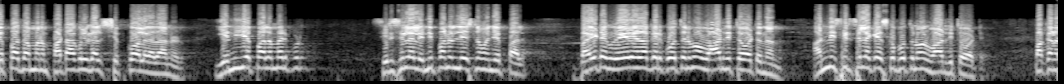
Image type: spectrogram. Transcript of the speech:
చెప్పొద్దా మనం పటాకులు కలిసి చెప్పుకోవాలి కదా అన్నాడు. ఎన్ని చెప్పాలి మరి ఇప్పుడు? సిరిసిల్లలో ఎన్ని పనులు చేసినామని చెప్పాలి. బయటకు వేరే దగ్గరికి పోతేనేమో వాడు తిట్టవట్టే నన్ను. అన్ని సిరిసిల్లకి వేసుకుపోతున్నావు వాడు తిట్టవట్టే పక్కన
